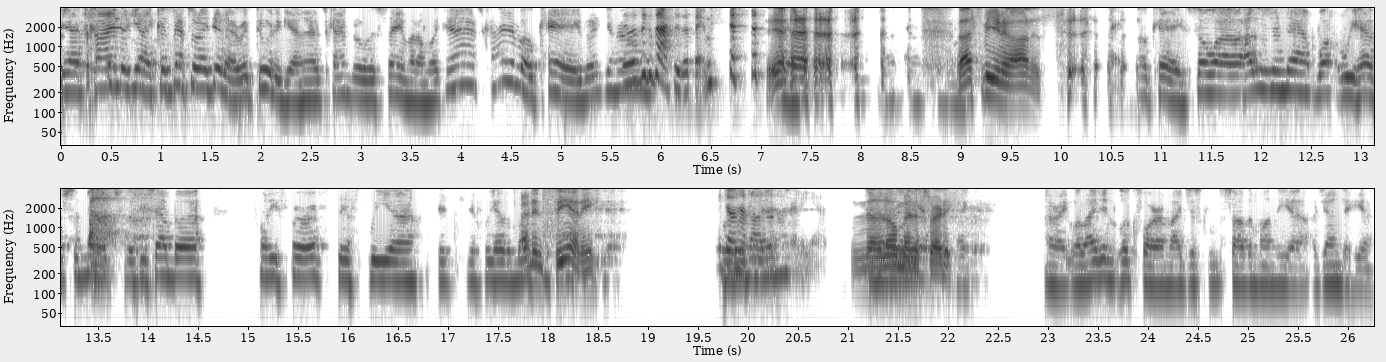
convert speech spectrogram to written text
Yeah, it's kind of, yeah, because that's what I did. I read through it again and it's kind of the same. And I'm like, yeah, it's kind of okay, but you know. It was exactly the same. Yeah. That's being honest. Okay, so uh, other than that, what, we have some minutes for December 21st, if we, uh, if if we have a. I didn't see any. We don't have We're not in minutes ready yet. No, no minutes ready. Okay. All right, well, I didn't look for them. I just saw them on the uh, agenda here.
